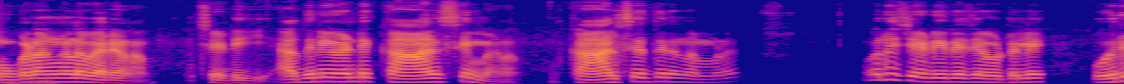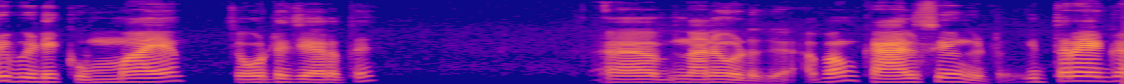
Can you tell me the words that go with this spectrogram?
മുകളങ്ങൾ വരണം ചെടിക്ക്. അതിനുവേണ്ടി കാൽസ്യം വേണം. കാൽസ്യത്തിന് നമ്മൾ ഒരു ചെടിയുടെ ചുവട്ടിൽ ഒരു പിടി കുമ്മായം ചുവട്ട് ചേർത്ത് നനവെടുക്കുക അപ്പം കാൽസ്യവും കിട്ടും. ഇത്രയൊക്കെ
